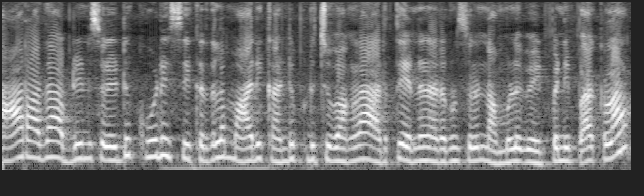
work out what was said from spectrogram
தாரா தான் அப்படின்னு சொல்லிட்டு கூடி சீக்கிரத்தில் மாறி கண்டுபிடிச்சுவாங்களா? அடுத்து என்ன நடக்கும்னு சொல்லி நம்மளும் வெயிட் பண்ணி பார்க்கலாம்.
